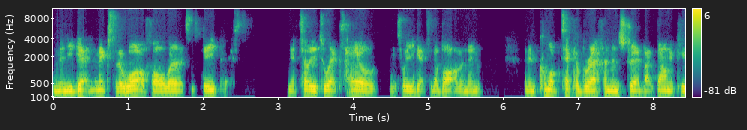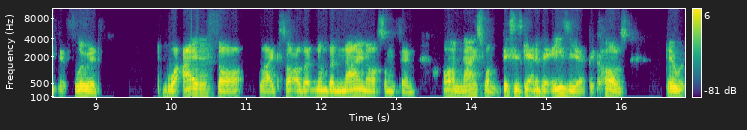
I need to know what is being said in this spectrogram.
And then you get next to the waterfall where it's its deepest. And they tell you to exhale until you get to the bottom and then and then come up, take a breath, and then straight back down and keep it fluid. What I thought, like sort of at number nine or something, oh, nice one. This is getting a bit easier because the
